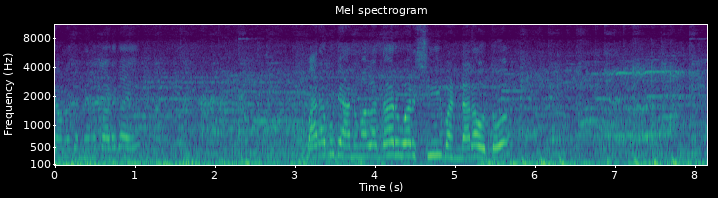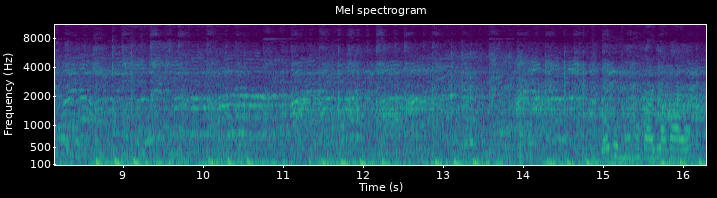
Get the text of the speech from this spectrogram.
जेवणाचा मेनू कार्ड काय आहे? बारा हनुमाला दरवर्षी भंडारा होतो. बघू मेनू कार्डला काय आहे.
